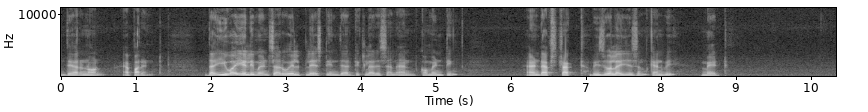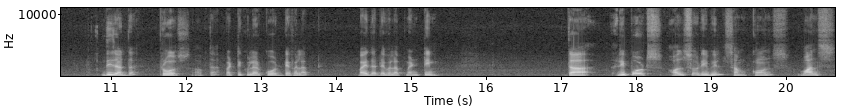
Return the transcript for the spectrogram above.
they are non-apparent. The UI elements are well placed in their declaration and commenting and abstract visualization can be made. These are the pros of the particular code developed by the development team. The reports also reveal some cons. Once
